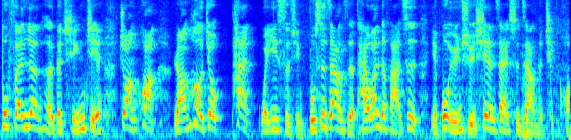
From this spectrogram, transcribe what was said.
不分任何的情节状况，然后就判唯一死刑，不是这样子的。台湾的法制也不允许现在是这样的情况。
